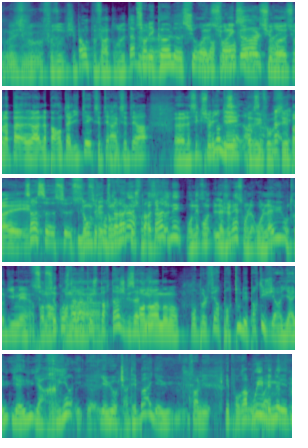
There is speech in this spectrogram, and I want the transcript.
Je, sais pas, on peut faire un tour de table. Sur euh, l'école, euh, sur euh, euh, l'enfance. sur l'école, sur, ouais. sur la, pa- la, la parentalité, etc., etc. La sexualité. Non, mais ça- alors parce qu'il ça- faut- bah, pas- Ça, ce, donc, ce constat-là voilà, que je partage. On est- on- la jeunesse, on l'a- eu entre guillemets pendant, ce constat-là que je partage, Xavier, pendant un moment. on peut le faire pour tous les partis. Je veux dire, il y a eu, il y a eu, il y a rien, il y a eu aucun débat, il y a eu, enfin les, les programmes Oui pas mais, ne- été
